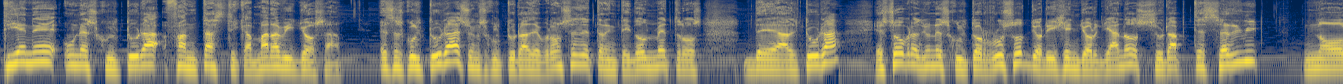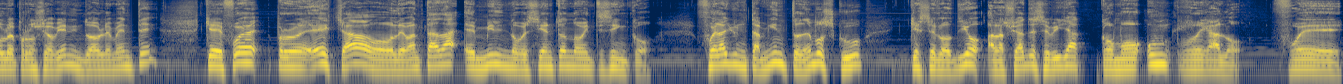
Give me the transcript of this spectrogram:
Tiene una escultura fantástica, maravillosa. Esa escultura es una escultura de bronce de 32 metros de altura. Es obra de un escultor ruso de origen georgiano, Surapte Servi, no lo he pronunciado bien, indudablemente, que fue hecha o levantada en 1995. Fue el ayuntamiento de Moscú que se lo dio a la ciudad de Sevilla como un regalo. Fue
